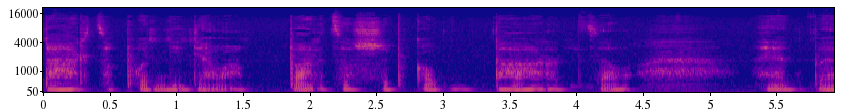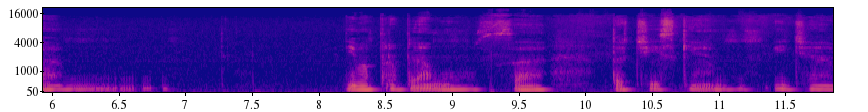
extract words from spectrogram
bardzo płynnie działa, bardzo szybko, bardzo jakby mm, nie ma problemu z dociskiem, idzie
